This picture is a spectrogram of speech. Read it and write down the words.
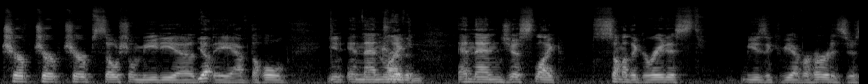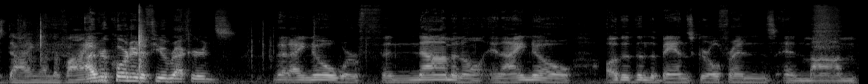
chirp chirp chirp social media Yep. they have the whole and then Driven. like and then just like some of the greatest music you ever heard is just dying on the vine I've recorded a few records that I know were phenomenal, and I know other than the band's girlfriends and mom,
